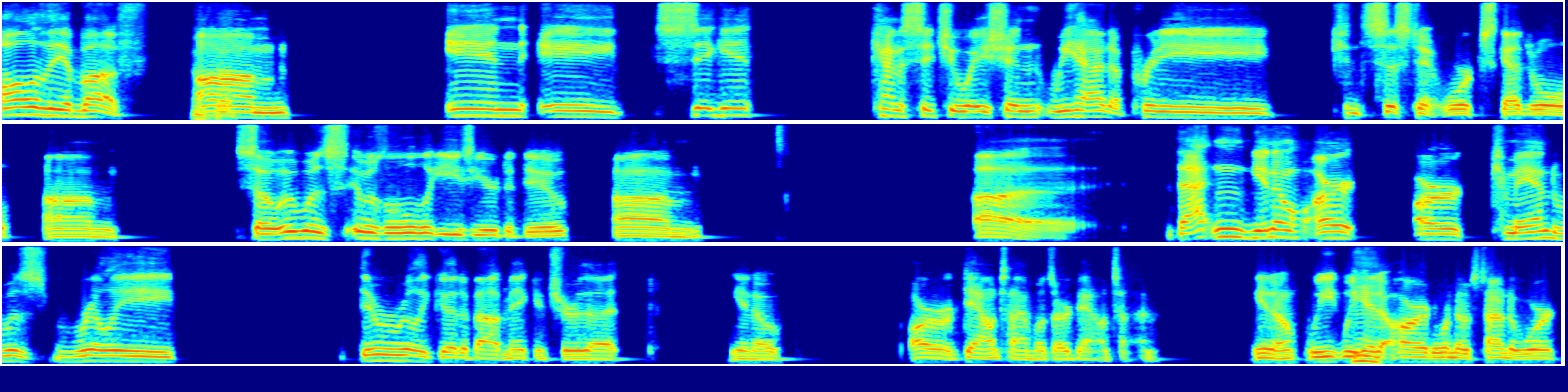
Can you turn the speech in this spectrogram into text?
All of the above. Okay. Um, in a SIGINT kind of situation, we had a pretty consistent work schedule. Um, so it was it was a little easier to do. Um, uh, that and you know our our command was really they were really good about making sure that you know our downtime was our downtime. You know, we we mm-hmm. hit it hard when it was time to work,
